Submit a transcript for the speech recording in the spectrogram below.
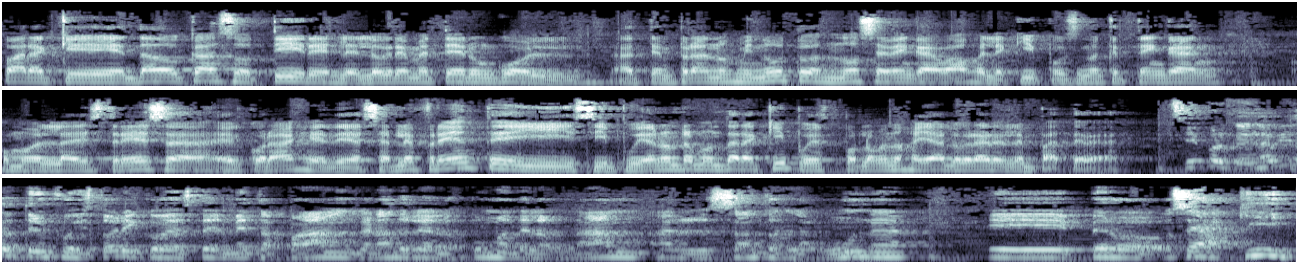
para que en dado caso Tigres le logre meter un gol a tempranos minutos, no se venga abajo el equipo, sino que tengan como la destreza, el coraje de hacerle frente y si pudieron remontar aquí, pues por lo menos allá lograr el empate, ¿verdad? Sí, porque no ha habido triunfo histórico, este, el Metapan ganándole a los Pumas de la UNAM, al Santos Laguna, eh, pero, o sea, aquí,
